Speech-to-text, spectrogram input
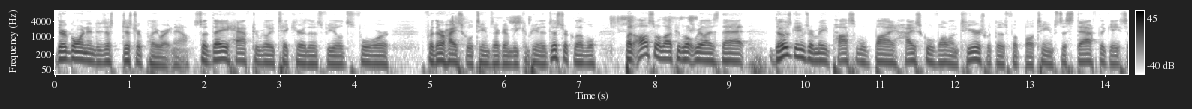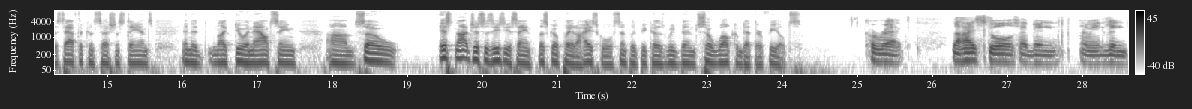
they're going into just district play right now, so they have to really take care of those fields for for their high school teams that are going to be competing at the district level. But also, a lot of people don't realize that those games are made possible by high school volunteers with those football teams to staff the gates, to staff the concession stands, and to like do announcing. Um, so it's not just as easy as saying let's go play at a high school simply because we've been so welcomed at their fields. Correct. The high schools have been, I mean, been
